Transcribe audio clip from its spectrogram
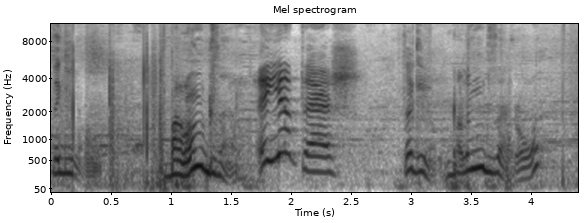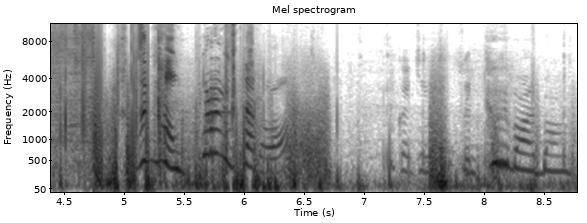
Zaginiony. Balon zero. Ja też. Zaginiony. Balon zero. Zaginiony. Balon zero. Czekajcie, jestem kurwa, balon.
